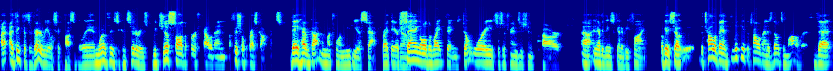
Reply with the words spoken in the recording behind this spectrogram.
I, I, think that's a very realistic possibility. And one of the things to consider is we just saw the first Taliban official press conference. They have gotten much more media savvy, right? They are yeah. saying all the right things. Don't worry, it's just a transition of power uh, and everything's going to be fine. Okay, so the Taliban, looking at the Taliban as though it's a monolith that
